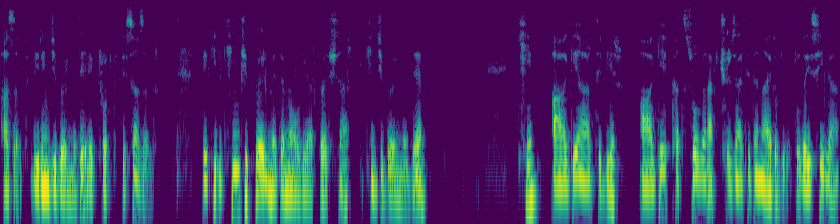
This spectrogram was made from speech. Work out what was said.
azalır. Birinci bölmede elektrot kütlesi azalır. Peki ikinci bölmede ne oluyor arkadaşlar? İkinci bölmede kim? Ag artı 1 Ag katısı olarak çözeltiden ayrılıyor. Dolayısıyla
